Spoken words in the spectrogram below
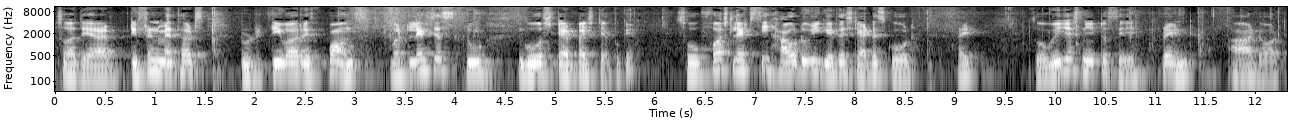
So there are different methods to retrieve our response but let's just do go step by step okay? So first let's see how do we get the status code right? So we just need to say print r dot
